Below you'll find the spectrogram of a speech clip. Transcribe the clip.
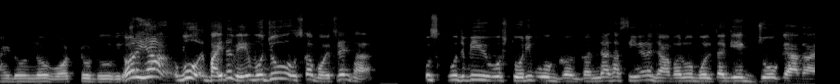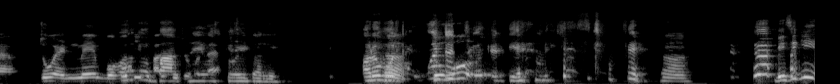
I don't know what to do और यहाँ वो बाय द वे वो जो उसका बॉयफ्रेंड था उसको जब भी वो स्टोरी वो गंदा सा सीन है ना जहाँ पर वो बोलता है कि एक जोक याद आया जो एंड में बहुत ही फालतू जोक है। स्टोरी टेलिंग और वो हाँ, बोलता है what a joke at the end stupid हाँ। बेसिकली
